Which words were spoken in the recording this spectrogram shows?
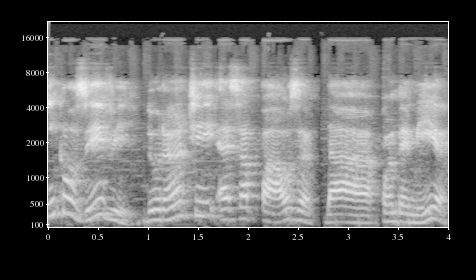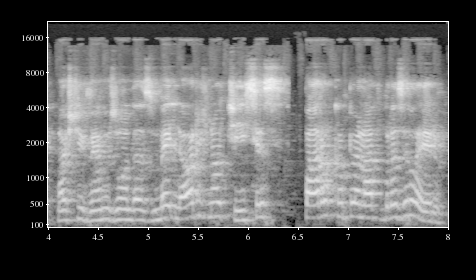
Inclusive, durante essa pausa da pandemia, nós tivemos uma das melhores notícias para o Campeonato Brasileiro.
